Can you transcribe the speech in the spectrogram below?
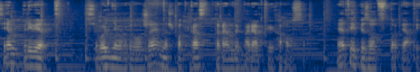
Всем привет! Сегодня мы продолжаем наш подкаст «Тренды порядка и хаоса». Это эпизод 105.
